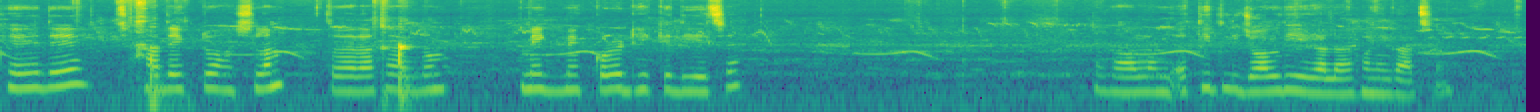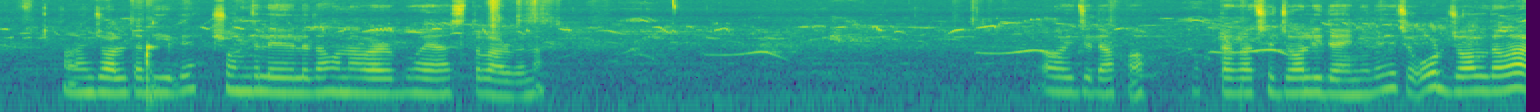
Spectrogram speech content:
খেয়ে দিয়ে ছাদে একটু আসলাম। তো দেখো একদম মেঘ মেঘ করে ঢেকে দিয়েছে। ভাবলাম তিতলি জল দিয়ে গেল এখনই গাছে। মানে জলটা দিয়ে দে, সন্ধে লেগে গেলে তখন আবার ভয়ে আসতে পারবে না। ওই যে দেখো, একটা গাছে জলই দেয়নি, দেখেছ? ওর জল দেওয়া?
